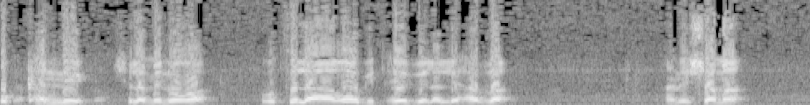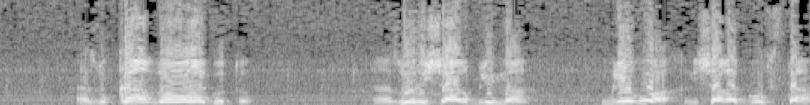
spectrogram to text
או קנה של המנורה. רוצה להרוג את הבל, הלהבה, הנשמה. אז הוא קם והורג אותו. אז הוא נשאר בלי מה? בלי רוח, נשאר הגוף סתם.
